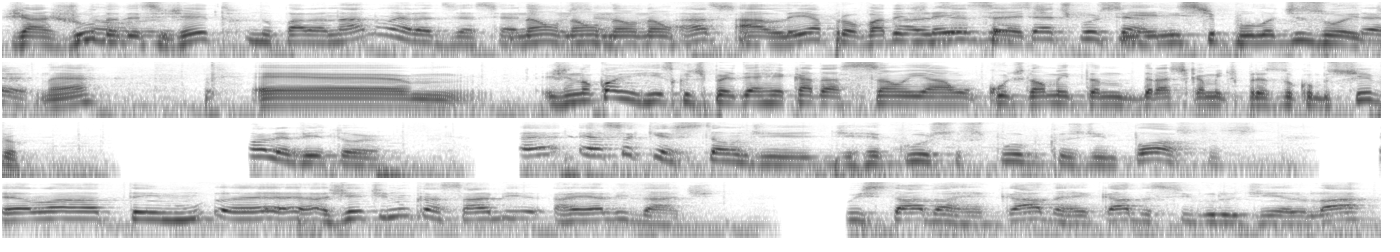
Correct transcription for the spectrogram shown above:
já ajuda Não, desse jeito? No Paraná não era 17%. Não, não, não, não. Ah, a lei aprovada é de A lei é 17%. 17%. E ele estipula 18%, Certo. né? É, A gente não corre o risco de perder a arrecadação e a- continuar aumentando drasticamente o preço do combustível? Olha, Vitor, é- essa questão de, de recursos públicos de impostos, ela tem. é, a gente nunca sabe a realidade. O Estado arrecada, arrecada, segura o dinheiro lá,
